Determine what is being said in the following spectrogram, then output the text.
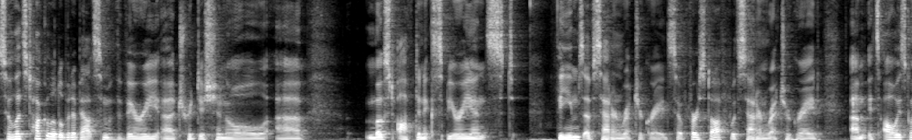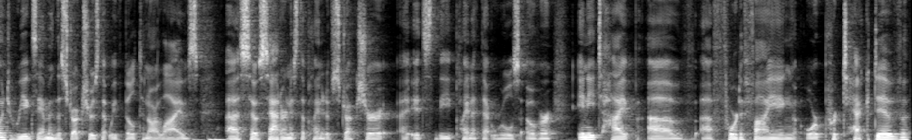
So let's talk a little bit about some of the very uh, traditional uh, most often experienced themes of Saturn retrograde. So, first off, with Saturn retrograde, um, it's always going to re examine the structures that we've built in our lives. Uh, so, Saturn is the planet of structure, uh, it's the planet that rules over any type of uh, fortifying or protective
